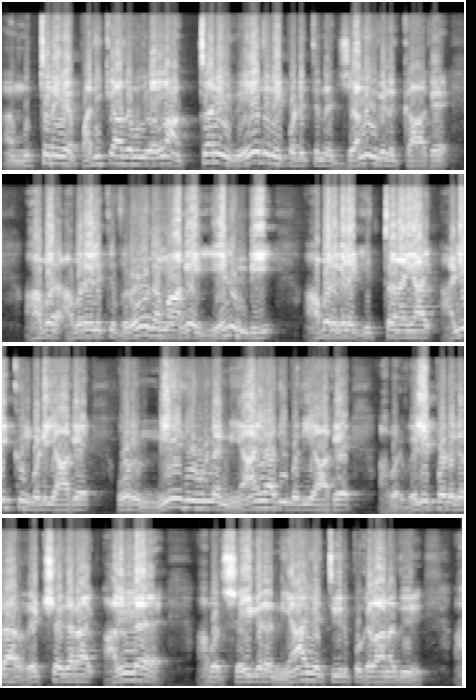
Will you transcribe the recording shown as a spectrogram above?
முத்திரையை பதிக்காதவங்களெல்லாம் அத்தனை வேதனைப்படுத்தின ஜனங்களுக்காக அவர் அவர்களுக்கு விரோதமாக எழும்பி அவர்களை இத்தனையாய் அழிக்கும்படியாக ஒரு நீதியுள்ள நியாயாதிபதியாக அவர் வெளிப்படுகிறார் ரட்சகராய் அல்ல. அவர் செய்கிற நியாய தீர்ப்புகளானது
